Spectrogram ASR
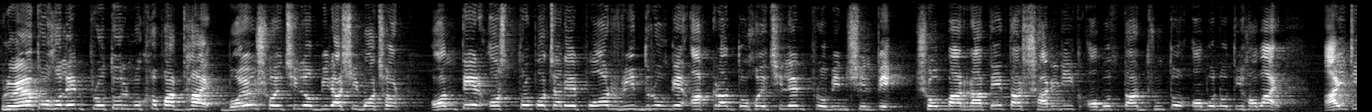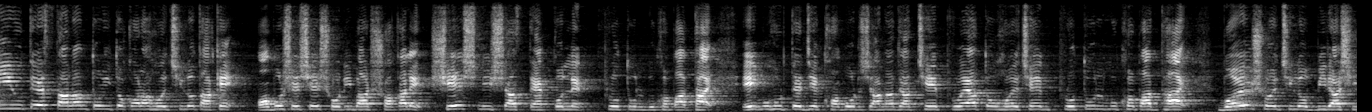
প্রয়াত হলেন প্রতুল মুখোপাধ্যায়। বয়স হয়েছিল বিরাশি বছর। অন্তের অস্ত্রোপচারের পর হৃদরোগে আক্রান্ত হয়েছিলেন প্রবীণ শিল্পী। সোমবার রাতে তার শারীরিক অবস্থা দ্রুত অবনতি হওয়ায় আইটিইউতে স্থানান্তরিত করা হয়েছিল তাকে। অবশেষে শনিবার সকালে শেষ নিঃশ্বাস ত্যাগ করলেন প্রতুল মুখোপাধ্যায়। এই মুহূর্তে যে খবর জানা যাচ্ছে, প্রয়াত হয়েছেন প্রতুল মুখোপাধ্যায়। বয়স হয়েছিল বিরাশি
